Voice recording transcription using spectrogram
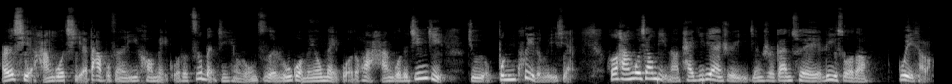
而且韩国企业大部分依靠美国的资本进行融资，如果没有美国的话，韩国的经济就有崩溃的危险。和韩国相比呢，台积电是已经是干脆利索的跪下了。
